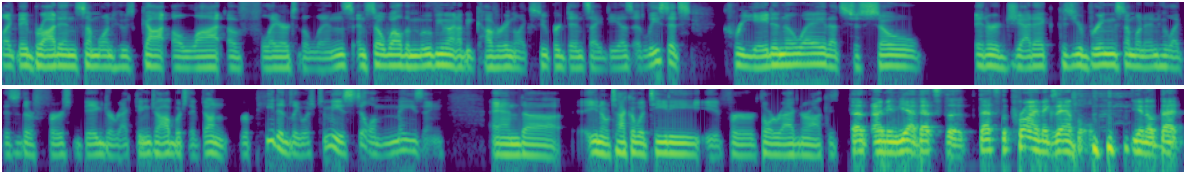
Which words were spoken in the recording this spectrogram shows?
Like they brought in someone who's got a lot of flair to the lens and so while the movie might not be covering like super dense ideas at least it's created in a way that's just so energetic because you're bringing someone in who like this is their first big directing job, which they've done repeatedly, which to me is still amazing. And uh, you know, Taika Waititi for Thor Ragnarok is that. I mean, yeah, that's the that's the prime example. you know that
